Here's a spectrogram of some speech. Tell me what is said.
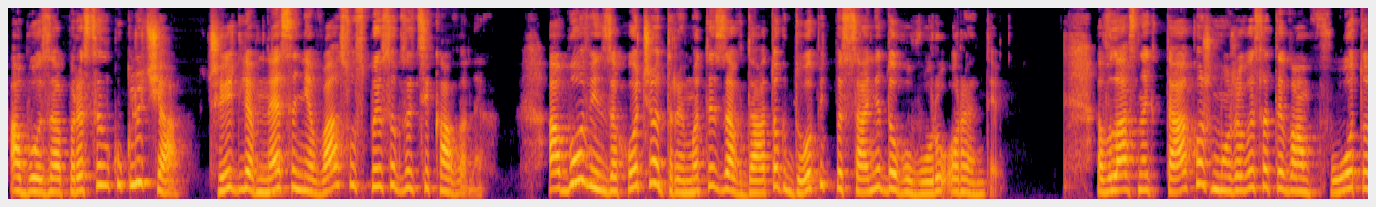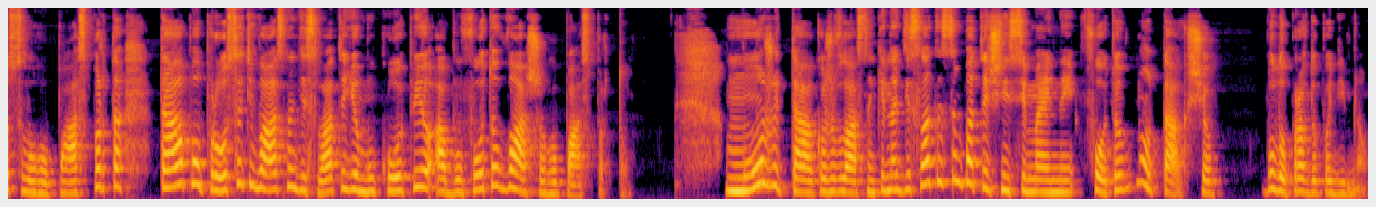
або за пересилку ключа чи для внесення вас у список зацікавлених або він захоче отримати завдаток до підписання договору оренди. Власник також може вислати вам фото свого паспорта та попросить вас надіслати йому копію або фото вашого паспорту. Можуть також власники надіслати симпатичні сімейні фото, ну так, щоб було правдоподібно.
